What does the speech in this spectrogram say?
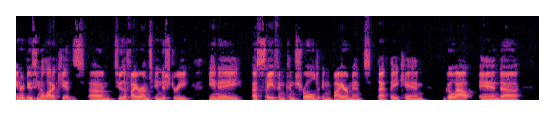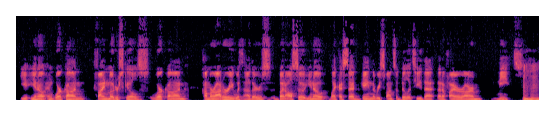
introducing a lot of kids, um, to the firearms industry in a, a safe and controlled environment that they can go out and, uh, you, you know, and work on fine motor skills, work on camaraderie with others, but also, you know, like I said, gain the responsibility that, that a firearm needs. Mm-hmm.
